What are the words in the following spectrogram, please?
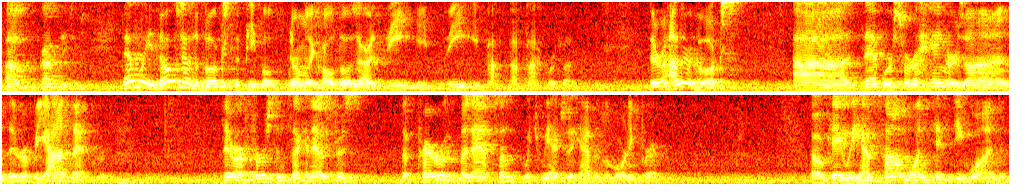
Well, God please. Then we, those are the books that people normally call, those are the, the Apocrypha. There are other books uh, that were sort of hangers on that are beyond that group. There are first and second Esdras, the prayer of Manasseh, which we actually have in the morning prayer. Okay, we have Psalm 151.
